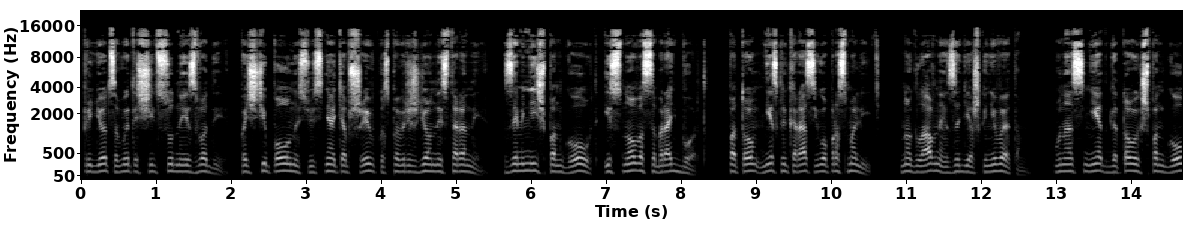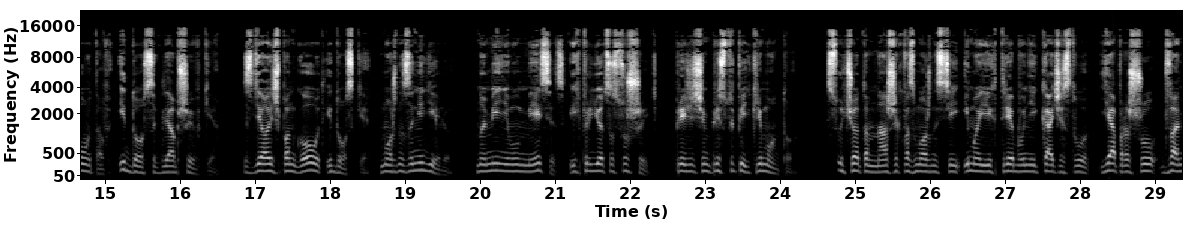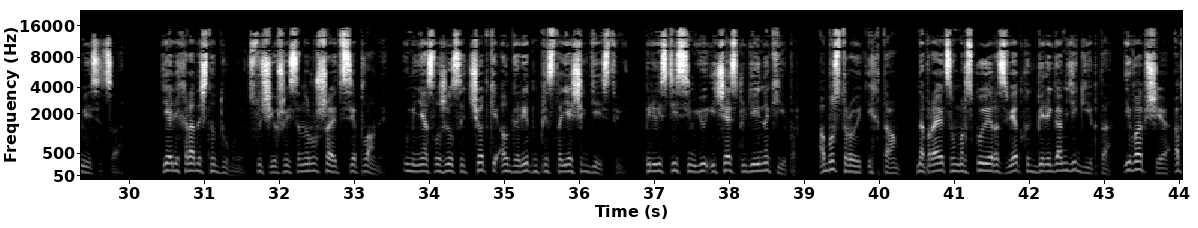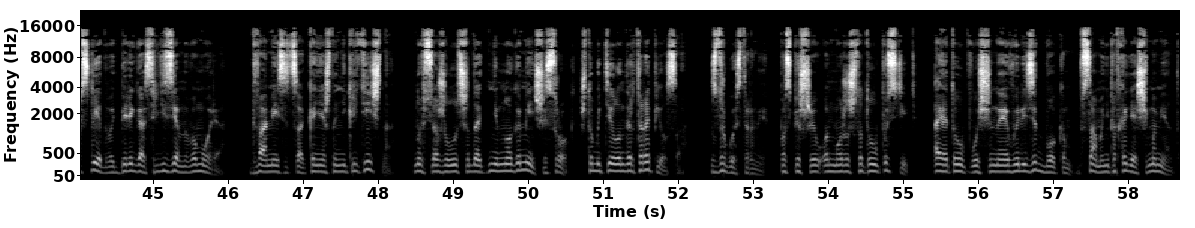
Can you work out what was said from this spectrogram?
Придется вытащить судно из воды, почти полностью снять обшивку с поврежденной стороны, заменить шпангоут и снова собрать борт. Потом несколько раз его просмолить. Но главная задержка не в этом. У нас нет готовых шпангоутов и досок для обшивки. Сделать шпангоут и доски можно за неделю, но минимум месяц их придется сушить, прежде чем приступить к ремонту. С учетом наших возможностей и моих требований к качеству, я прошу два месяца. Я лихорадочно думаю, случившееся нарушает все планы. У меня сложился четкий алгоритм предстоящих действий. Перевести семью и часть людей на Кипр, обустроить их там, направиться в морскую разведку к берегам Египта и вообще обследовать берега Средиземного моря. Два месяца, конечно, не критично, но все же лучше дать немного меньший срок, чтобы Тиландер торопился. С другой стороны, поспешив, он может что-то упустить, а это упущенное вылезет боком в самый неподходящий момент.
